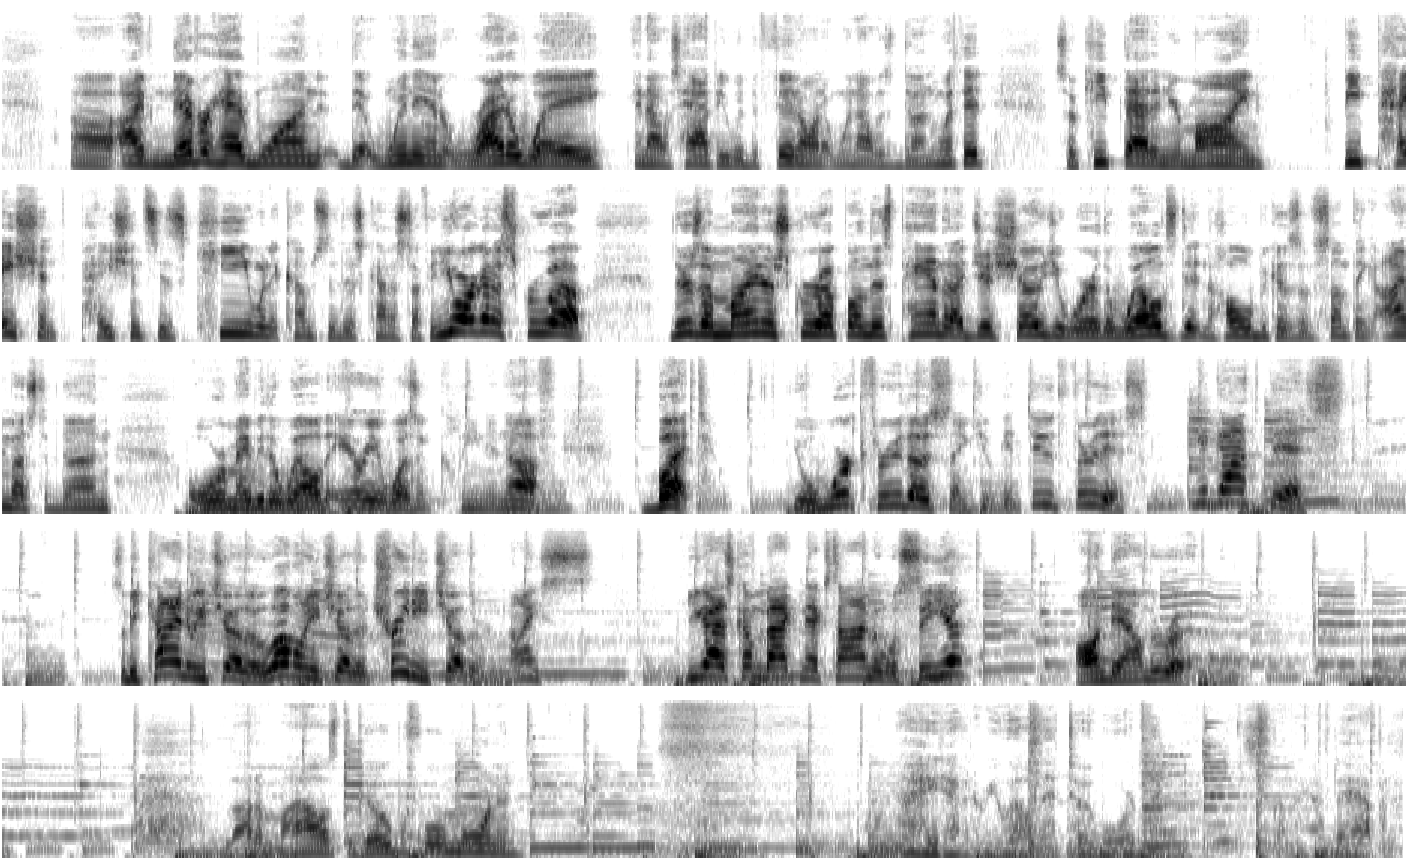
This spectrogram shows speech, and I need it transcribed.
Uh, I've never had one that went in right away and I was happy with the fit on it when I was done with it. So keep that in your mind. Be patient. Patience is key when it comes to this kind of stuff. And you are going to screw up. There's a minor screw up on this pan that I just showed you where the welds didn't hold because of something I must have done or maybe the weld area wasn't clean enough. But you'll work through those things. You'll get through this. You got this. So be kind to each other, love on each other, treat each other nice. You guys come back next time and we'll see you on down the road. A lot of miles to go before morning. I hate having to re-weld that toe board, but it's gonna have to happen.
